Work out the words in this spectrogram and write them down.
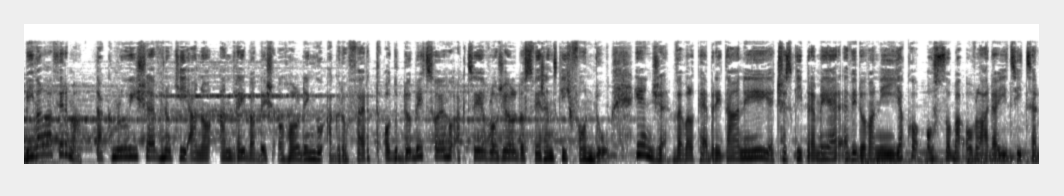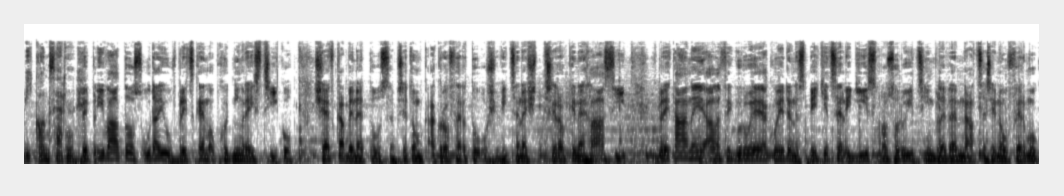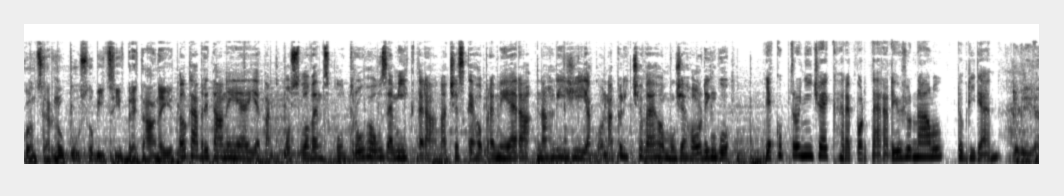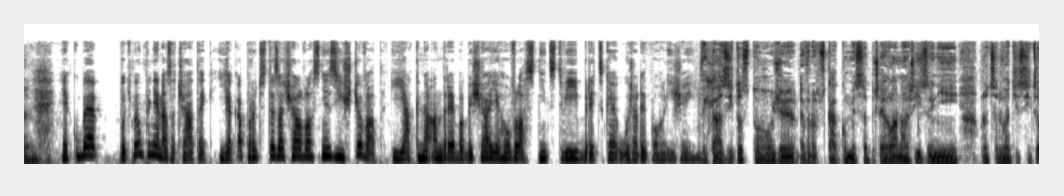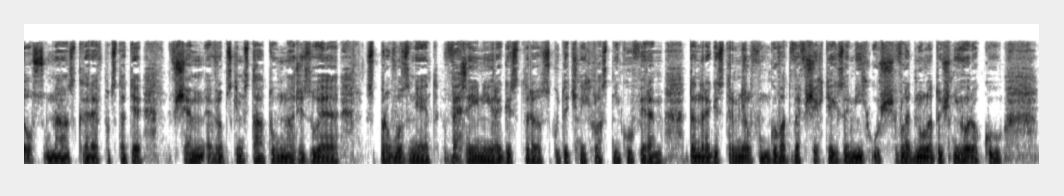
Bývalá firma, tak mluví šéf hnutí Ano Andrej Babiš o holdingu Agrofert od doby, co jeho akcie vložil do svěřenských fondů. Jenže ve Velké Británii je český premiér evidovaný jako osoba ovládající celý koncern. Vyplývá to z údajů v britském obchodním rejstříku. Šéf kabinetu se přitom k Agrofertu už více než tři roky nehlásí. V Británii ale figuruje jako jeden z pětice lidí s rozhodujícím vlivem na ceřinou firmu koncernu působící v Británii. Velká Británie je tak po Slovensku druhou zemí, která na českého premiéra nahlíží jako na klíčového muže holdingu. Jakub Troníček, reportér radiožurnálu. Dobrý den. Dobrý den. Jakube, Pojďme úplně na začátek. Jak a proč jste začal vlastně zjišťovat, jak na Andreje Babiša jeho vlastnictví britské úřady pohlížejí? Vychází to z toho, že Evropská komise přijala nařízení v roce 2018, které v podstatě všem evropským státům nařizuje zprovoznit veřejný registr skutečných vlastníků firem. Ten registr měl fungovat ve všech těch zemích už v lednu letošního roku.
